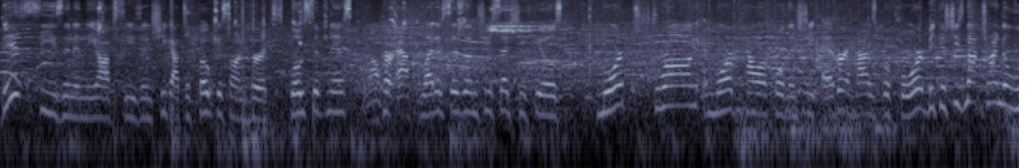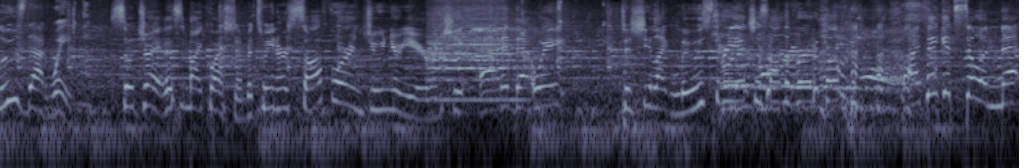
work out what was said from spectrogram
This season, in the offseason, she got to focus on her explosiveness, her athleticism. She said she feels more strong and more powerful than she ever has before because she's not trying to lose that weight. So, Dre, this is my question. Between her sophomore and junior year, when she added that weight, did she like lose three inches on the vertical? I think it's still a net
